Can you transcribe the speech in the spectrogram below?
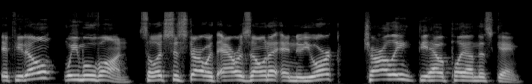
If you don't, we move on. So, let's just start with Arizona and New York. Charlie, do you have a play on this game?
